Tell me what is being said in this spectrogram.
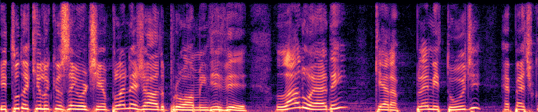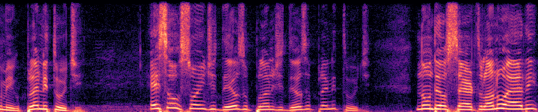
e tudo aquilo que o Senhor tinha planejado para o homem viver lá no Éden, que era plenitude, repete comigo: plenitude. Esse é o sonho de Deus, o plano de Deus é plenitude. Não deu certo lá no Éden,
